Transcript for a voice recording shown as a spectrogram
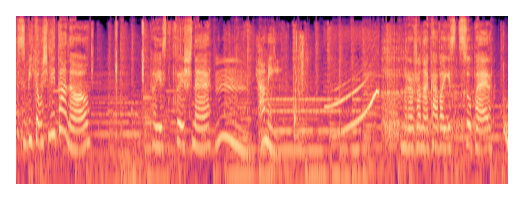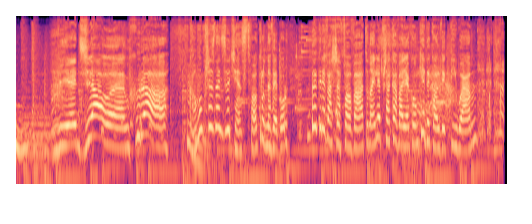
Z bitą śmietaną. To jest pyszne. Mmm, yummy. Mrożona kawa jest super. Wiedziałem! Hurra! Komu przyznać zwycięstwo? Trudny wybór. Wygrywa szefowa. To najlepsza kawa, jaką kiedykolwiek piłam.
